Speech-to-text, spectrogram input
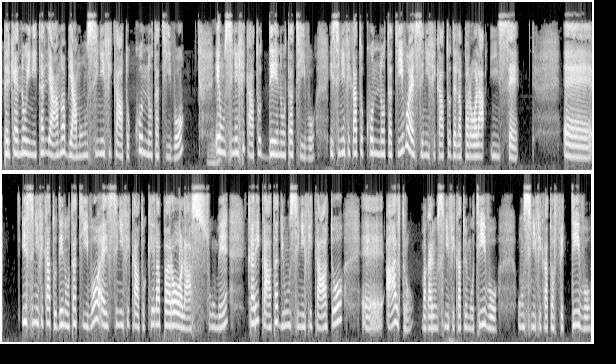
perché noi in italiano abbiamo un significato connotativo, e un significato denotativo. Il significato connotativo è il significato della parola in sé. Eh, il significato denotativo è il significato che la parola assume caricata di un significato eh, altro, magari un significato emotivo, un significato affettivo,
